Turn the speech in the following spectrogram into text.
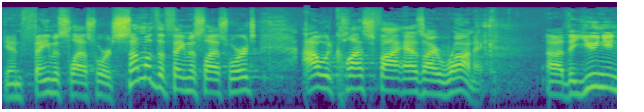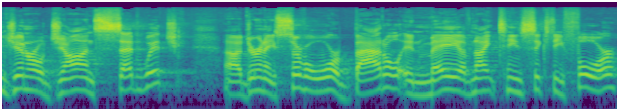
Again, famous last words. Some of the famous last words I would classify as ironic. Uh, the Union General John Sedgwick, uh, during a Civil War battle in May of 1964,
